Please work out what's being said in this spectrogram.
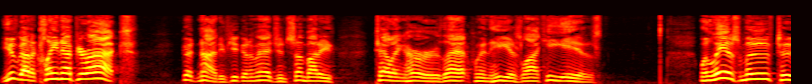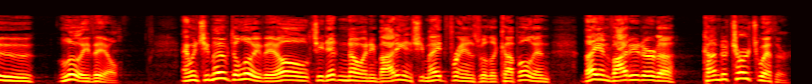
you've got to clean up your act. Good night. If you can imagine somebody telling her that when he is like he is. When Liz moved to Louisville, and when she moved to Louisville, she didn't know anybody and she made friends with a couple and they invited her to come to church with her.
